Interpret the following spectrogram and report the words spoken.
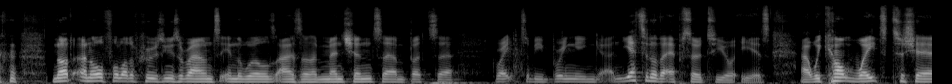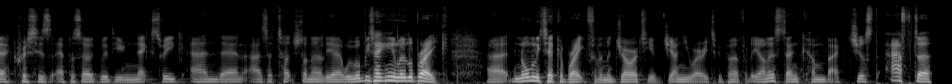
Not an awful lot of cruise news around in the world, as I mentioned, um, but. Uh, great to be bringing yet another episode to your ears. Uh, we can't wait to share Chris's episode with you next week. And then, as I touched on earlier, we will be taking a little break. Uh, normally take a break for the majority of January, to be perfectly honest, and come back just after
